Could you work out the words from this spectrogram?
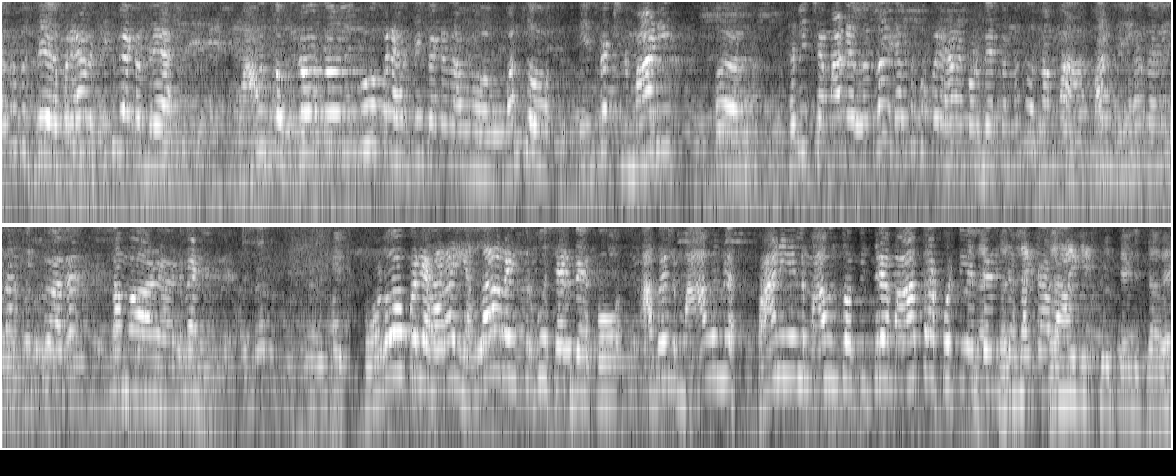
ಎಲ್ರಿಗೂ ಪರಿಹಾರ ಸಿಗಬೇಕಂದ್ರೆ ಮಾವಂತ ಇರೋರ್ಗೂ ಪರಿಹಾರ ಸಿಗಬೇಕಂದ್ರೆ ಅವರು ಬಂದು ಇನ್ಸ್ಪೆಕ್ಷನ್ ಮಾಡಿ ಸಮೀಕ್ಷೆ ಮಾಡಿ ಅಲ್ಲೆಲ್ಲ ಎಲ್ರಿಗೂ ಪರಿಹಾರ ಕೊಡಬೇಕು ಅನ್ನೋದು ನಮ್ಮ ಭಾರತ ಮುಖ್ಯವಾಗ ನಮ್ಮ ಡಿಮ್ಯಾಂಡ್ ಕೊಡೋ ಪರಿಹಾರ ಎಲ್ಲಾ ರೈತರಿಗೂ ಸೇರ್ಬೇಕು. ಅದರಲ್ಲಿ ಮಾವಿನ ಪಾಣಿಯಲ್ಲಿ ಮಾವಿನ ತೋಪಿದ್ರೆ ಮಾತ್ರ ಕೊಡ್ತೀವಿ ಅಂತ ಹೇಳಿದ್ದೆ ಸರ್ಕಾರ. ಇಷ್ಟು ಅಂತ ಹೇಳಿದ್ದಾರೆ.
